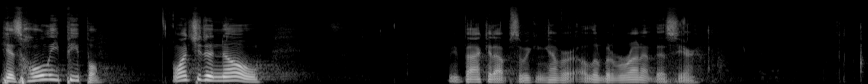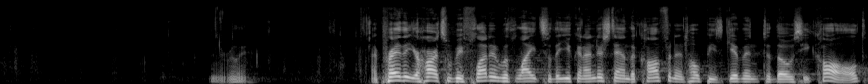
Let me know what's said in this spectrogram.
His holy people. I want you to know. Let me back it up so we can have a, a little bit of a run at this here. Really. I pray that your hearts will be flooded with light so that you can understand the confident hope He's given to those He called,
